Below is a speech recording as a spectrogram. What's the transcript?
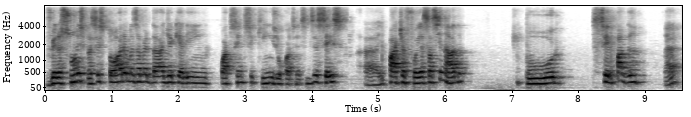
versões para essa história, mas a verdade é que ali em 415 ou 416 a Hipátia foi assassinada por ser pagã, né?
